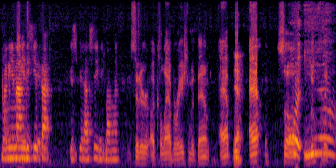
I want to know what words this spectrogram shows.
dominan di kita inspirasi banget. Consider a collaboration with them. App, Yeah. app. Oh So iya.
